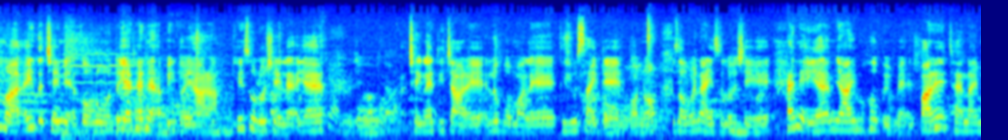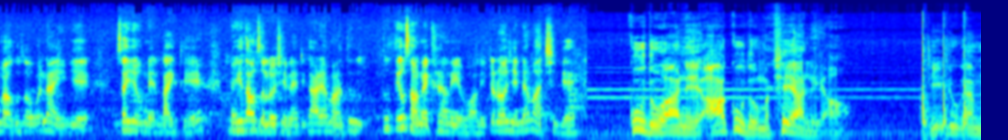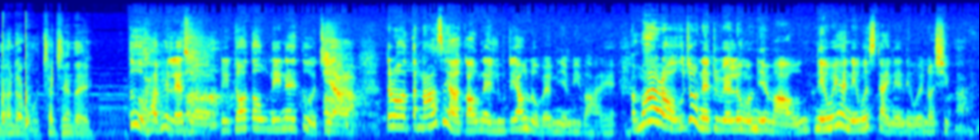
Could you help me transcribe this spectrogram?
လေးမှာအဲ့ဒီသချင်းတွေအကုန်လုံးတရက်ထဲနဲ့အပြီးသွင်းရတာခေးဆိုလို့ရှိရင်လည်းအရင်ဟိုအချိန်လဲတီးကြတယ်အလုပ်ပေါ်မှာလည်းဂယူးဆိုင်တယ်ပေါ့နော်ကုစုံဝင်းနိုင်ဆိုလို့ရှိရင်ခန်းနေအရင်အများကြီးမဟုတ်ပေမဲ့ပါတဲ့ခန်းတိုင်းမှာကုစုံဝင်းနိုင်ရဲ့ဇက်ရုံနဲ့လိုက်တယ်။နေတော့ဆိုလို့ရှိရင်လည်းဒီကားထဲမှာသူသူတယောက်ဆောင်တဲ့ခန်းလေးပေါ့လေတော်တော်ရင်ထဲမှာချိတယ်ကုသိုလ်ကနေအာကုသိုလ်မဖြစ်ရလေအောင်ဒီအလူကံမန်းတပ်ကိုချက်ချင်းသိမ်း သူ့ကိုဘာဖြစ်လဲဆိုတော့ဒီဒေါ်တုံအနေနဲ့သူ့ကိုကြည့်ရတာတော်တော်တနာစရာကောင်းတဲ့လူတစ်ယောက်လိုပဲမြင်မိပါတယ်အမကတော့ဦးကျော်နဲ့တူတယ်လို့မမြင်ပါဘူးနေဝင်းကနေဝင်းစတိုင်နဲ့နေဝင်းတော့ရှိပါတယ်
